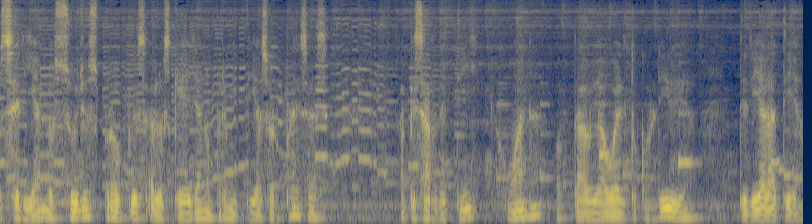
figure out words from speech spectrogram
serían los suyos propios a los que ella no permitía sorpresas? A pesar de ti, Juana, Octavio ha vuelto con Lidia, diría la tía.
